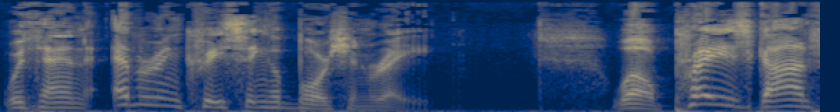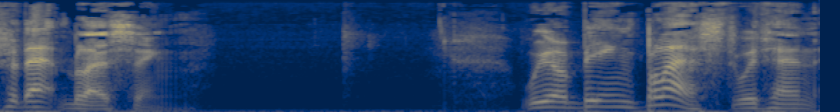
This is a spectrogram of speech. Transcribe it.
with an ever increasing abortion rate. Well, praise God for that blessing. We are being blessed with an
